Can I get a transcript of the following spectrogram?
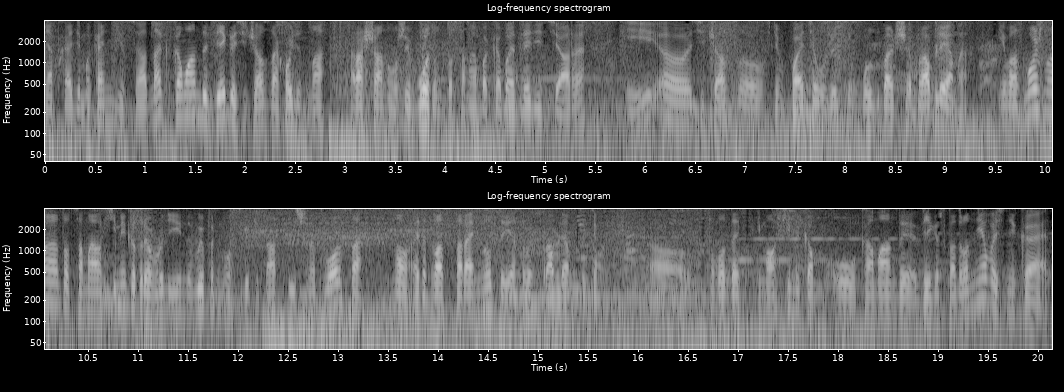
необходимой кондиции. Однако команда Вега сейчас заходит на Рошана, уже вот он то самое БКБ для DTR. И э, сейчас э, в тимфайте уже с ним будут большие проблемы. И, возможно, тот самый Алхимик, который вроде и выфармил себе 15 тысяч нетворса, но это 22 минута, и особых проблем с этим, э, совладать с таким Алхимиком у команды Vega Squadron не возникает.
